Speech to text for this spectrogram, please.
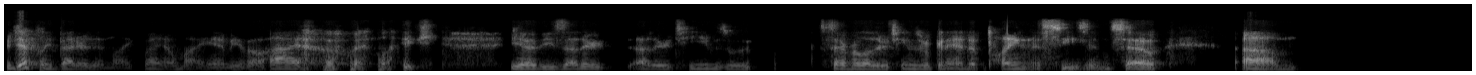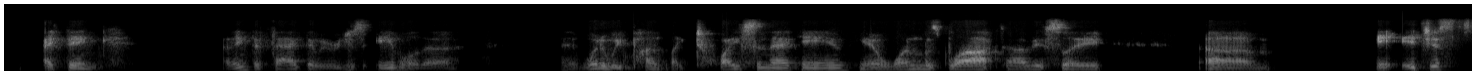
they're definitely better than like you know, Miami of Ohio and like you know these other other teams. With, several other teams we're going to end up playing this season. So um, I think I think the fact that we were just able to and what did we punt like twice in that game? You know, one was blocked, obviously. Um, it, it just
